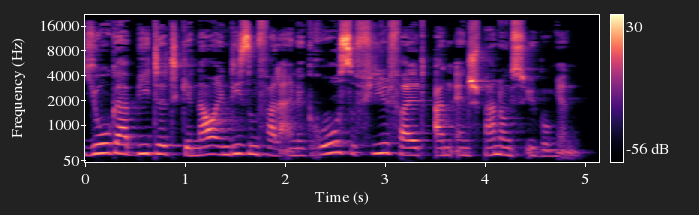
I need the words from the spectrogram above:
Yoga bietet genau in diesem Fall eine große Vielfalt an Entspannungsübungen.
